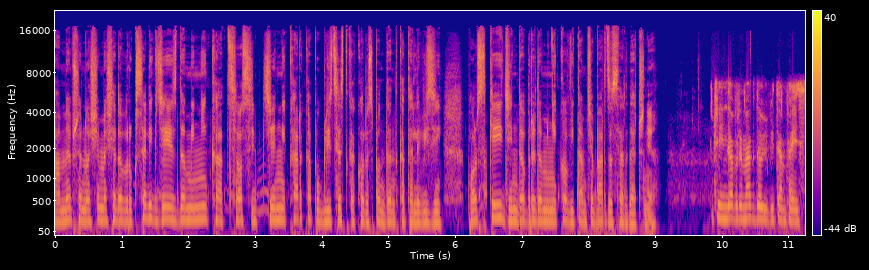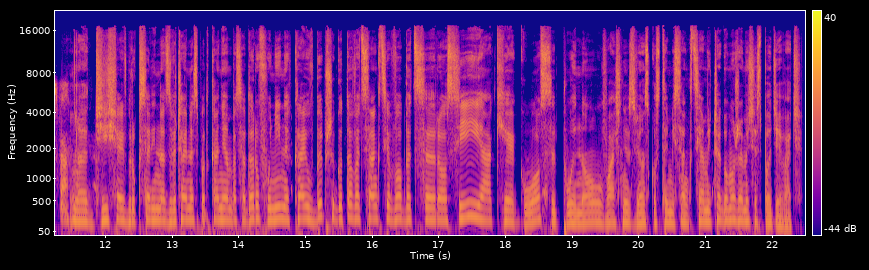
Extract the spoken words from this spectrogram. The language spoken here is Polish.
A my przenosimy się do Brukseli, gdzie jest Dominika Cosi, dziennikarka, publicystka, korespondentka telewizji polskiej. Dzień dobry Dominiko, witam cię bardzo serdecznie. Dzień dobry Magdo i witam Państwa. Dzisiaj w Brukseli nadzwyczajne spotkanie ambasadorów unijnych krajów, by przygotować sankcje wobec Rosji. Jakie głosy płyną właśnie w związku z tymi sankcjami? Czego możemy się spodziewać?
